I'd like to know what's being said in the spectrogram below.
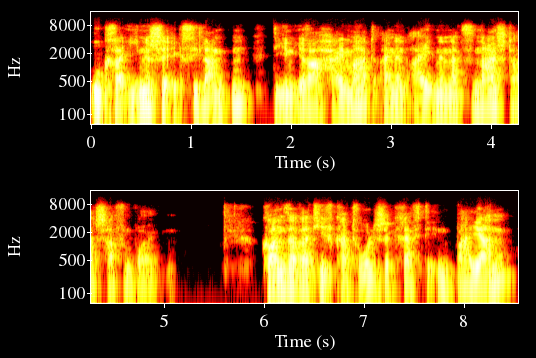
Ukrainische Exilanten, die in ihrer Heimat einen eigenen Nationalstaat schaffen wollten. Konservativ-katholische Kräfte in Bayern,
